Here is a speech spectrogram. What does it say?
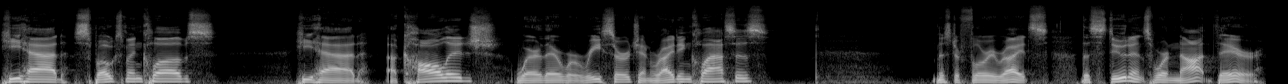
he had spokesman clubs, he had a college where there were research and writing classes. Mr. Flurry writes, the students were not there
